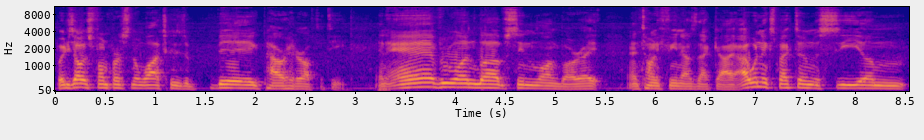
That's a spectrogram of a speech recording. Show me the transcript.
but he's always a fun person to watch because he's a big power hitter off the tee, and everyone loves seeing the long ball, right? And Tony Finau's that guy. I wouldn't expect him to see him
